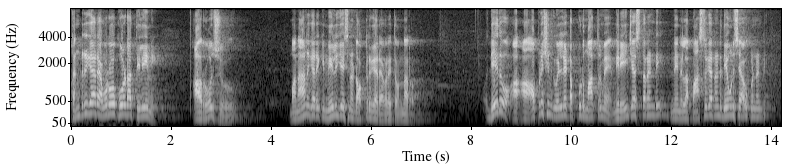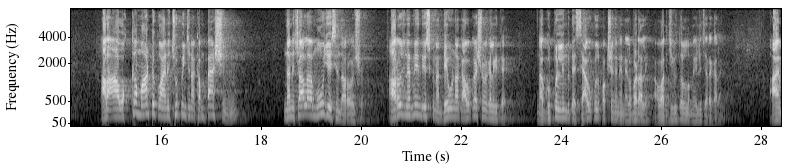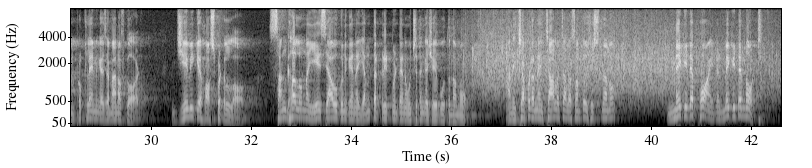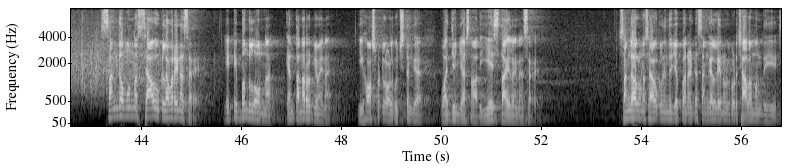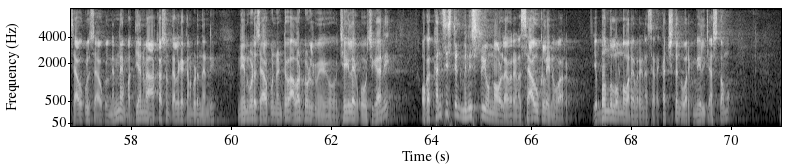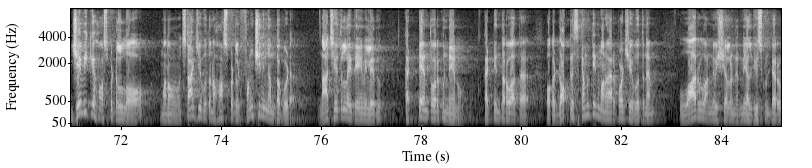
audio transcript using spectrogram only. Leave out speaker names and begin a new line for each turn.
తండ్రి గారు ఎవరో కూడా తెలియని ఆ రోజు మా నాన్నగారికి మేలు చేసిన డాక్టర్ గారు ఎవరైతే ఉన్నారో ఏదో ఆ- ఆపరేషన్కి వెళ్ళేటప్పుడు మాత్రమే మీరు ఏం చేస్తారండి? నేను ఇలా పాస్టర్ గారు అండి దేవుని సేవకుండండి. అలా ఆ ఒక్క మాటకు ఆయన చూపించిన కంపాషన్ నన్ను చాలా మూవ్ చేసింది ఆ రోజు. ఆ రోజు నిర్ణయం తీసుకున్నాను దేవుడు నాకు అవకాశం కలిగితే నా గుప్పులు నింపితే సేవకుల పక్షంగా నేను నిలబడాలి వారి జీవితంలో మేలు జరగాలని. I'm proclaiming as a man of God JVK హాస్పిటల్లో సంఘాలున్న ఏ సేవకునికైనా ఎంత ట్రీట్మెంట్ అయినా ఉచితంగా చేయబోతున్నాము అని చెప్పడం నేను చాలా చాలా సంతోషిస్తున్నాను. Make it a point and make it a note సంఘం ఉన్న సేవకులు ఎవరైనా సరే ఎట్టి ఇబ్బందుల్లో ఉన్నా ఎంత అనారోగ్యమైనా ఈ హాస్పిటల్ వాళ్ళకి ఉచితంగా వైద్యం చేస్తున్నాం. అది ఏ స్థాయిలో అయినా సరే. సంఘాలు ఉన్న సేవకులు ఎందుకు చెప్పానంటే సంఘాలు లేని వాళ్ళు కూడా చాలామంది సేవకులు సేవకులు. నిన్నే మధ్యాహ్నమే ఆకాశం తెల్లగా కనబడిందండి. నేను కూడా సేవకుండా అంటే అలాంటి వాళ్ళకి మేము చేయలేకపోవచ్చు. కానీ ఒక కన్సిస్టెంట్ మినిస్ట్రీ ఉన్నవాళ్ళు ఎవరైనా సేవకులైన వారు ఇబ్బందులు ఉన్నవారు ఎవరైనా సరే ఖచ్చితంగా వారికి మేలు చేస్తాము. జేవికే హాస్పిటల్లో మనం స్టార్ట్ చేయబోతున్న హాస్పిటల్ ఫంక్షనింగ్ అంతా కూడా నా చేతుల్లో అయితే ఏమీ లేదు. కట్టేంతవరకు నేను. కట్టిన తర్వాత ఒక డాక్టర్స్ కమిటీని మనం ఏర్పాటు చేయబోతున్నాం. వారు అన్ని విషయాల్లో నిర్ణయాలు తీసుకుంటారు.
